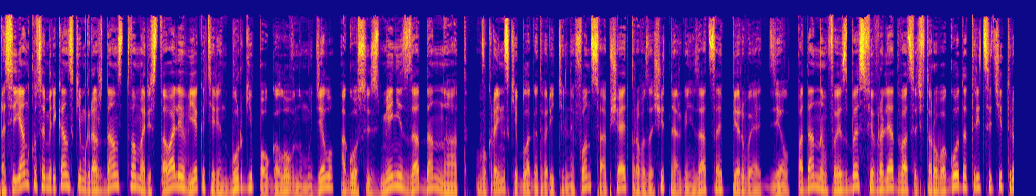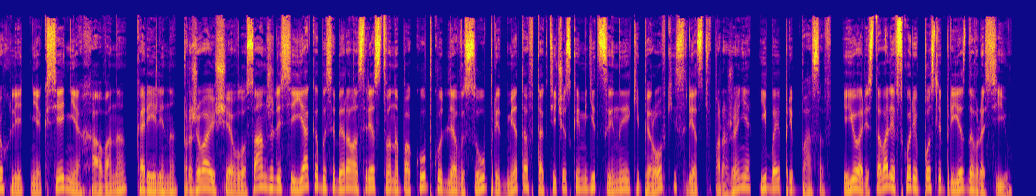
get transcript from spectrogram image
Россиянку с американским гражданством арестовали в Екатеринбурге по уголовному делу о госизмене за донат. В Украинский благотворительный фонд сообщает правозащитная организация «Первый отдел». По данным ФСБ, с февраля 22 года 33-летняя Ксения Хавана Карелина, проживающая в Лос-Анджелесе, якобы собирала средства на покупку для ВСУ предметов тактической медицины, экипировки, средств поражения и боеприпасов. Ее арестовали вскоре после приезда в Россию.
